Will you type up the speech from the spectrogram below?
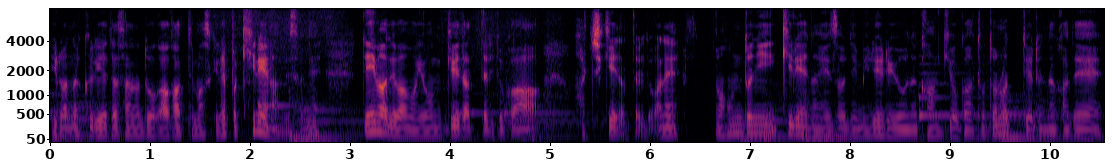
いろんなクリエイターさんの動画上がってますけどやっぱ綺麗なんですよね。で今ではもう 4K だったりとか 8K だったりとかね。まあ、本当に綺麗な映像で見れるような環境が整っている中で、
